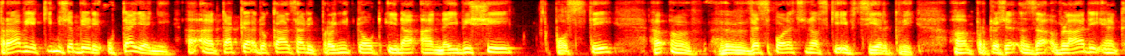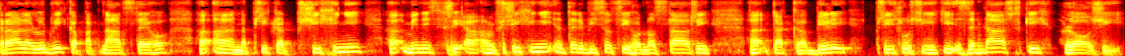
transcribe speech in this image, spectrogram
právě tím, že byli utajeni, tak dokázali proniknout i na nejvyšší posty ve společnosti i v církvi. Protože za vlády krále Ludvíka 15. například všichni ministři a všichni tedy vysocí hodnostáři tak byli příslušníky zednářských loží.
